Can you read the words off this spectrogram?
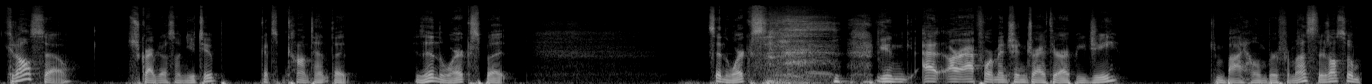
You can also subscribe to us on YouTube. Get some content that is in the works, but it's in the works. you can at our aforementioned drive through RPG. Can buy homebrew from us. There's also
